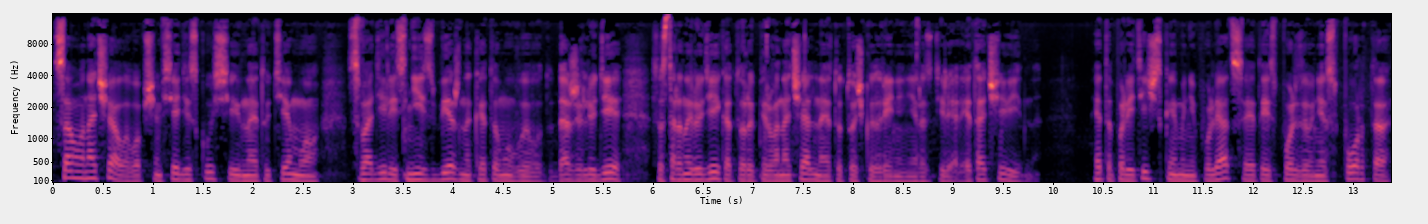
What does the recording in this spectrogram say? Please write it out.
самого начала, в общем, все дискуссии на эту тему сводились неизбежно к этому выводу. Даже людей, со стороны людей, которые первоначально эту точку зрения не разделяли. Это очевидно. Это политическая манипуляция, это использование спорта,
